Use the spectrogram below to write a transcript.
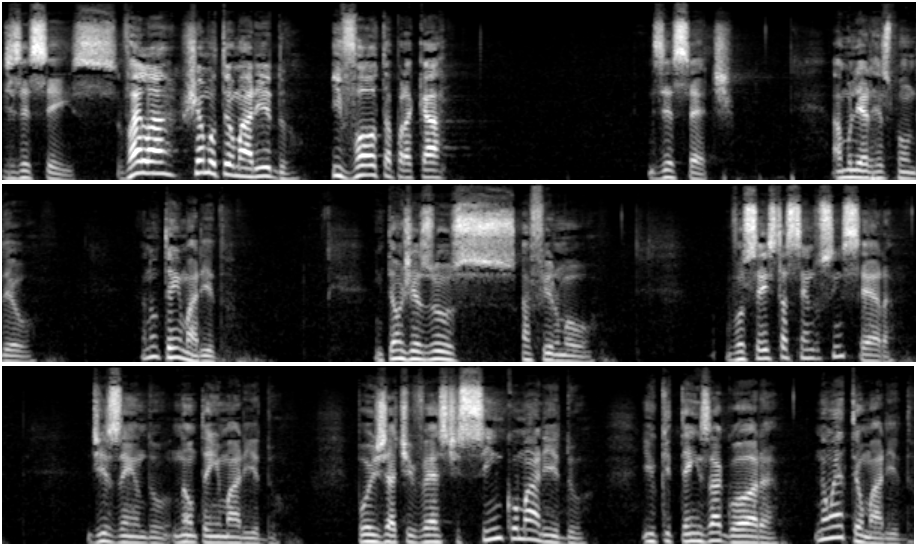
16. Vai lá, chama o teu marido e volta para cá. 17. A mulher respondeu: Eu não tenho marido. Então Jesus afirmou: Você está sendo sincera, dizendo: Não tenho marido, pois já tiveste cinco maridos e o que tens agora não é teu marido.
